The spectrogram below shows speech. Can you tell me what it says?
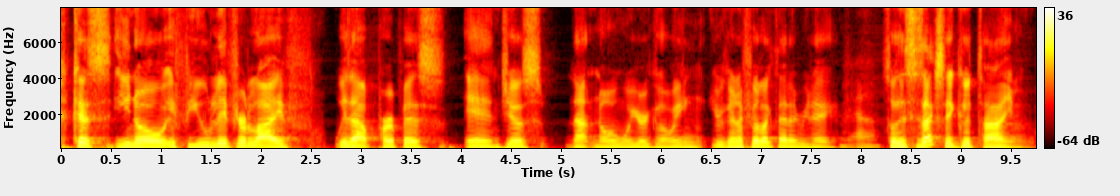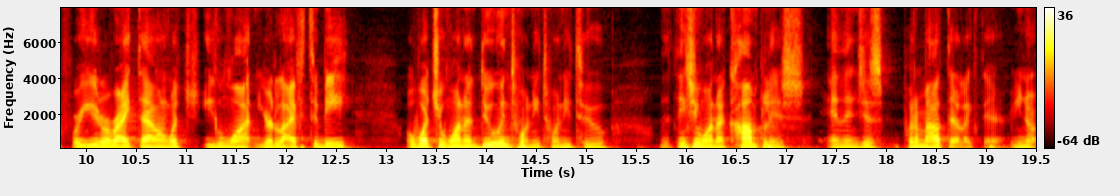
because you know, if you live your life without purpose and just not knowing where you're going, you're gonna feel like that every day. Yeah. So this is actually a good time for you to write down what you want your life to be, or what you want to do in 2022, the things you want to accomplish, and then just put them out there like there. You know,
